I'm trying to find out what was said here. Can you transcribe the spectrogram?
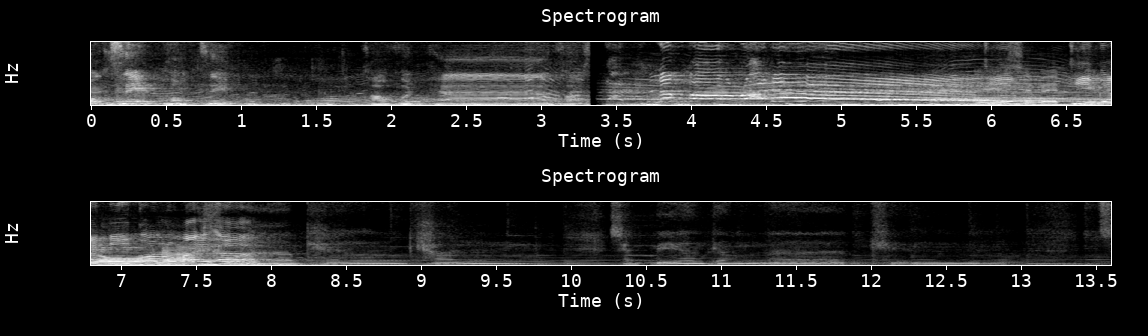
หกสิบหกสิบขอบคุณครับขอลูกบอล runner 21ทีกิมเอ็นโลดีต้นนะคไปรับ แชมเปี้ยนกำเนิดขึ้นใจ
